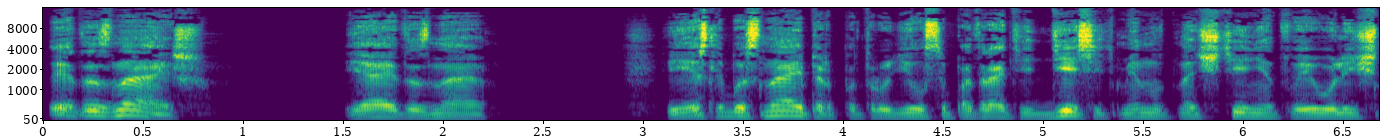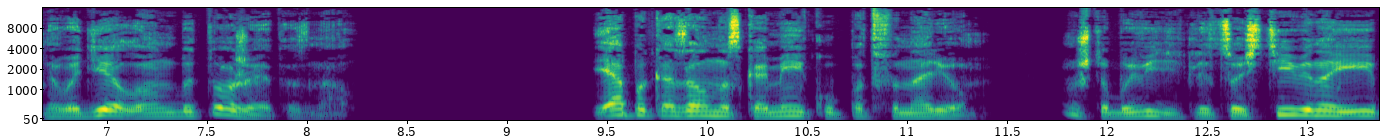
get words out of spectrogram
Ты это знаешь. Я это знаю. И если бы снайпер потрудился потратить 10 минут на чтение твоего личного дела, он бы тоже это знал. Я показал на скамейку под фонарем, ну, чтобы видеть лицо Стивена и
